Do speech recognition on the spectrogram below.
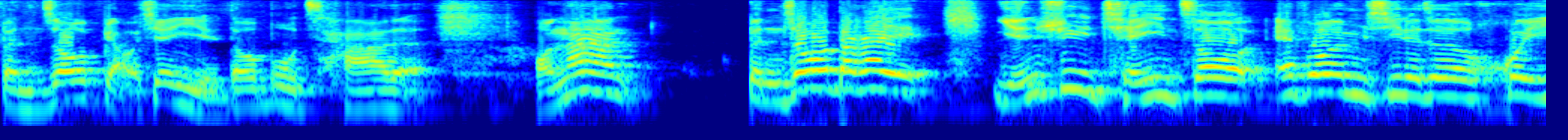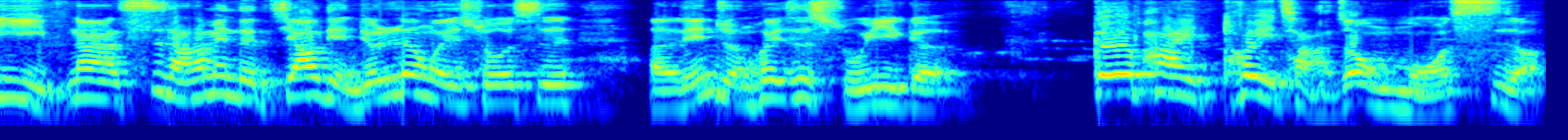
本周表现也都不差的哦。那本周大概延续前一周 FOMC 的这个会议，那市场上面的焦点就认为说是，呃，联准会是属于一个鸽派退场的这种模式哦。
